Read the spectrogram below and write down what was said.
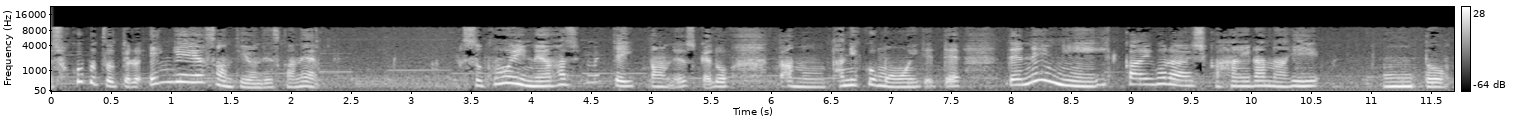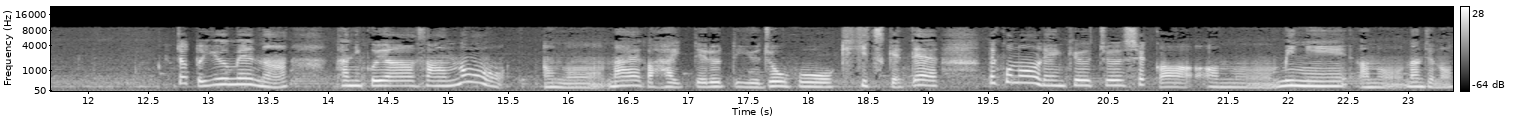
植物売っていう園芸屋さんっていうんですかね。すごいね、初めて行ったんですけど、あの、多肉も置いてて、で、年に1回ぐらいしか入らない、うんと、ちょっと有名な多肉屋さんの、あの苗が入ってるっていう情報を聞きつけてでこの連休中しかあのミニあの何ていうの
